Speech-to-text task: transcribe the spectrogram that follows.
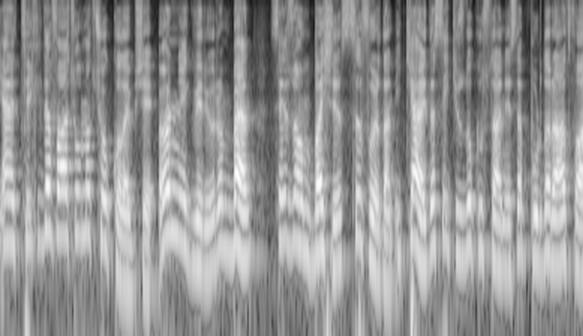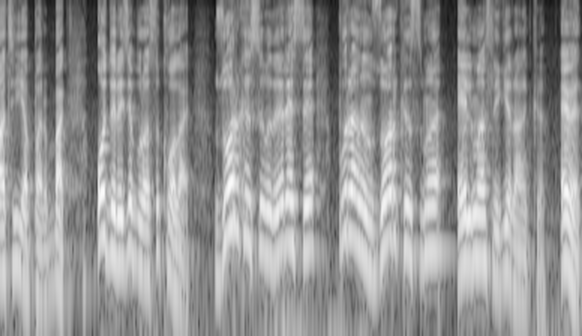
Yani teklide Fatih olmak çok kolay bir şey. Örnek veriyorum ben sezon başı sıfırdan 2 ayda 8-9 tane hesap burada rahat Fatih yaparım. Bak o derece burası kolay. Zor kısmı neresi? Buranın zor kısmı Elmas Ligi rankı. Evet.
